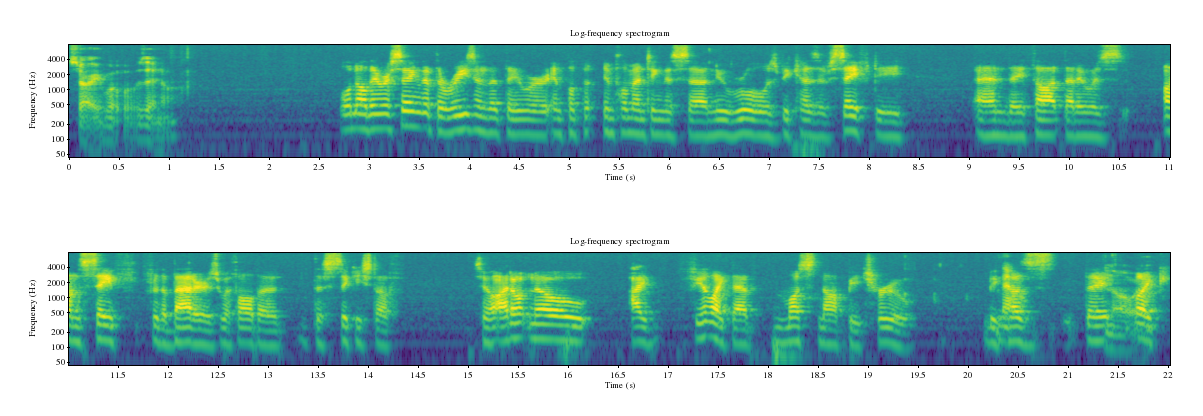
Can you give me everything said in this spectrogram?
sorry, what, what was that? No. Well, no, they were saying that the reason that they were impl- implementing this uh, new rule was because of safety, and they thought that it was unsafe for the batters with all the, the sticky stuff. So I don't know. I feel like that must not be true, because they No. like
